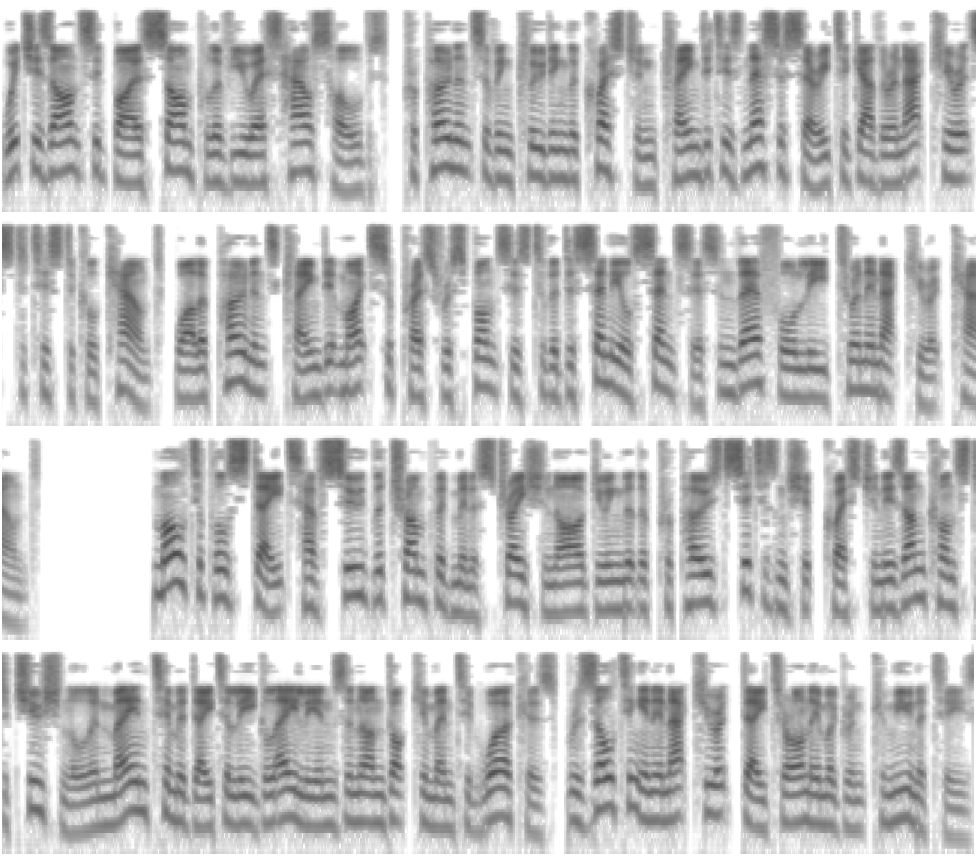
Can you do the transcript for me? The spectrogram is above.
which is answered by a sample of US households. Proponents of including the question claimed it is necessary to gather an accurate statistical count, while opponents claimed it might suppress responses to the decennial census and therefore lead to an inaccurate count. Multiple states have sued the Trump administration arguing that the proposed citizenship question is unconstitutional and may intimidate illegal aliens and undocumented workers, resulting in inaccurate data on immigrant communities.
